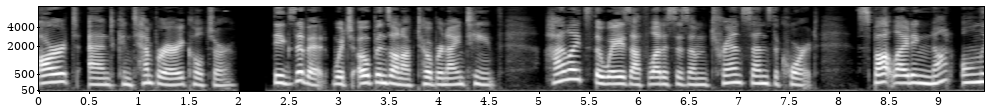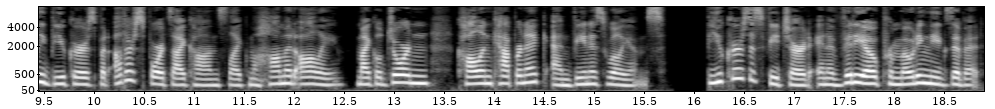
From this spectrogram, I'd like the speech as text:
art, and contemporary culture. The exhibit, which opens on October 19th, highlights the ways athleticism transcends the court, spotlighting not only Bueckers but other sports icons like Muhammad Ali, Michael Jordan, Colin Kaepernick, and Venus Williams. Bueckers is featured in a video promoting the exhibit,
